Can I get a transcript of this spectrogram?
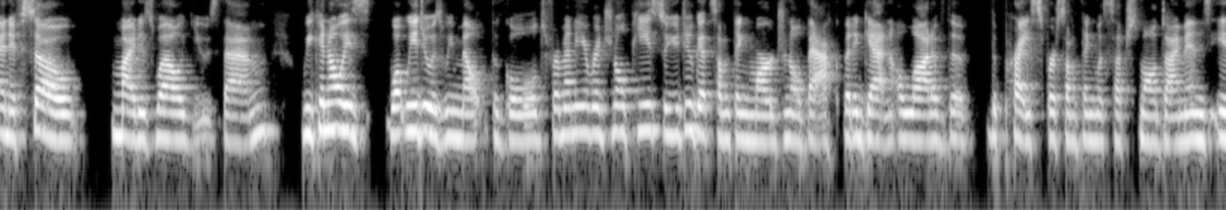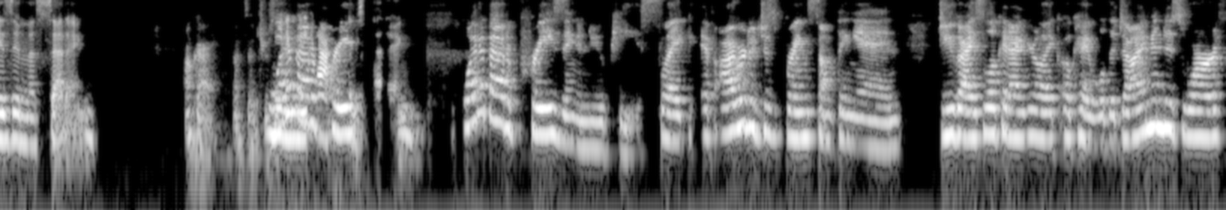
and if so might as well use them. We can always what we do is we melt the gold from any original piece. So you do get something marginal back but again a lot of the the price for something with such small diamonds is in the setting. Okay that's interesting. What about appraising what about appraising a new piece? Like if i were to just bring something in do you guys look at it and you're like, okay, well, the diamond is worth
